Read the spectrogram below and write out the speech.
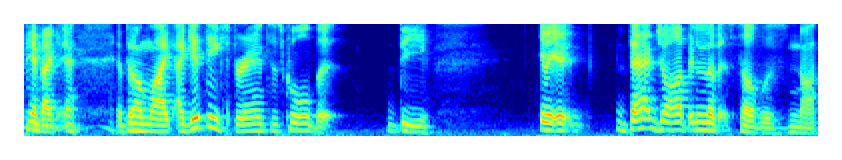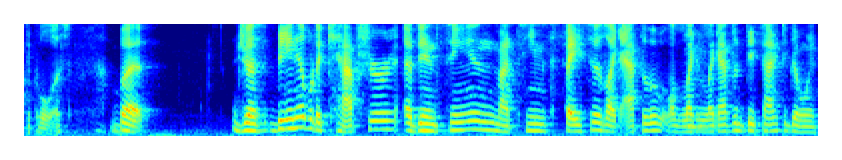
pan back, and then I'm like, I get the experience is cool, but the it, it- that job in and of itself was not the coolest, but just being able to capture and then seeing my team's faces like after the like like after the fact of going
